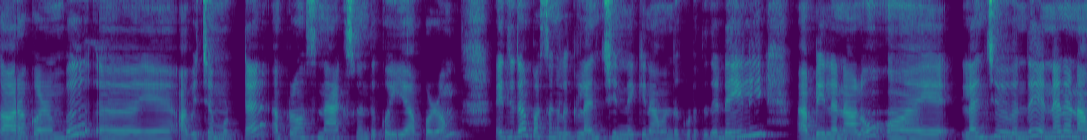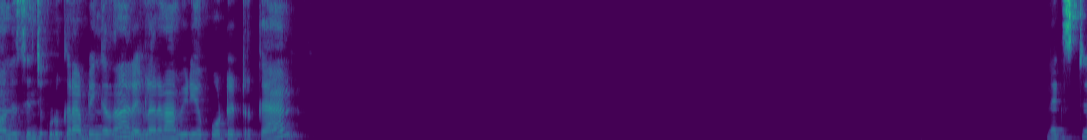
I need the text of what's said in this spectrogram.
காரக்குழம்பு அவிச்ச முட்டை அப்புறம் ஸ்நாக்ஸ் வந்து கொய்யாப்பழம். இதுதான் பசங்களுக்கு லஞ்ச் இன்றைக்கி நான் வந்து கொடுத்தது. டெய்லி அப்படி இல்லைனாலும் லஞ்சு வந்து என்னென்ன நான் வந்து செஞ்சு கொடுக்குறேன் அப்படிங்கிறத நான் ரெகுலராக நான் வீடியோ போட்டுட்ருக்கேன் நெக்ஸ்ட்டு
